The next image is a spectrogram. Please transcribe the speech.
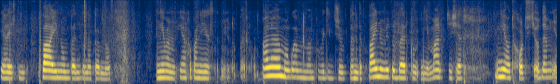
Ja jestem fajną, będę na pewno. Nie wiem, ja chyba nie jestem youtuberką, ale mogłabym wam powiedzieć, że będę fajną youtuberką i nie martwcie się, nie odchodźcie ode mnie.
